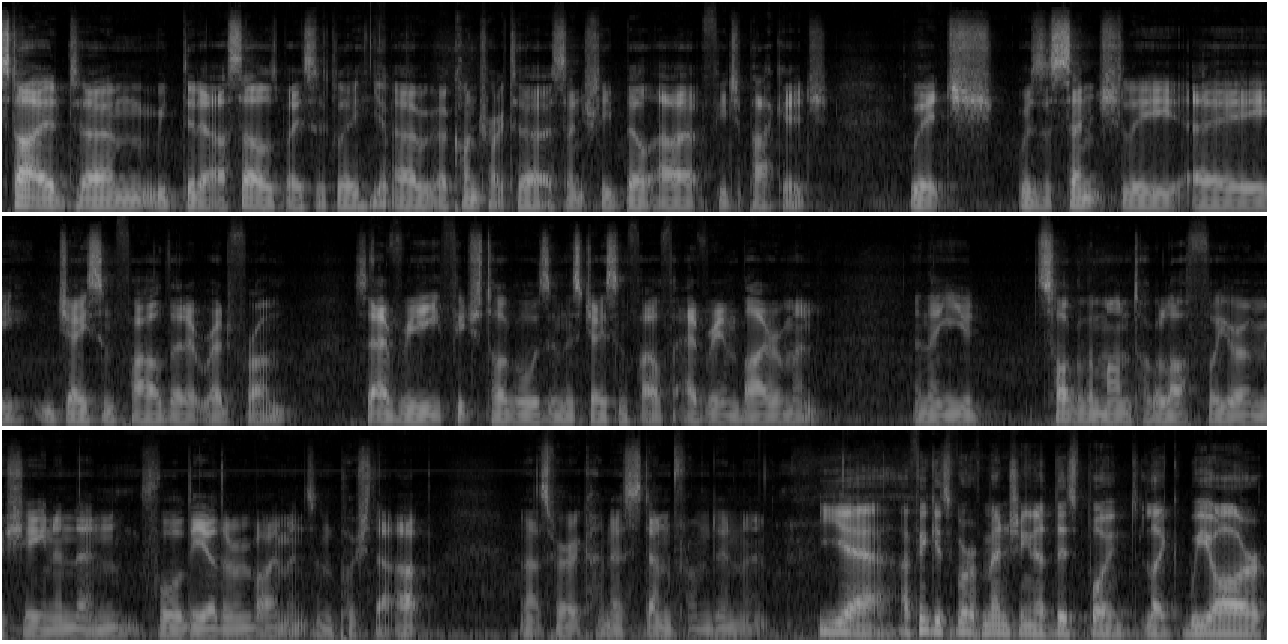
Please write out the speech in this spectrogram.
started, um, we did it ourselves basically. Yep. Uh, a contractor essentially built our feature package, which was essentially a JSON file that it read from. So every feature toggle was in this JSON file for every environment. And then you'd toggle them on, toggle off for your own machine, and then for the other environments and push that up. And that's where it kind of stemmed from, didn't it? Yeah, I think it's worth mentioning at this point, like we are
